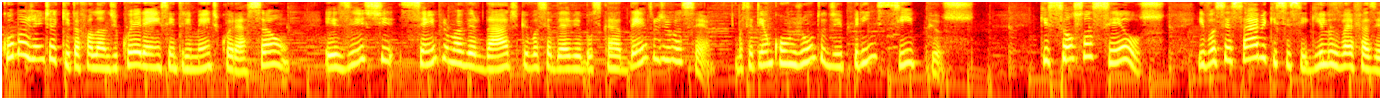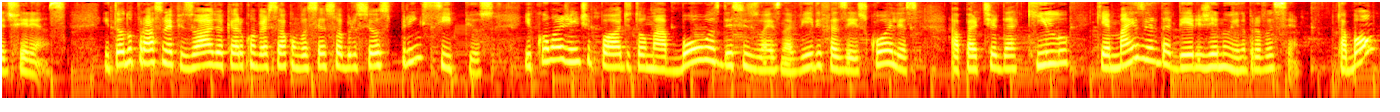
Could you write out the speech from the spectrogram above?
Como a gente aqui está falando de coerência entre mente e coração, existe sempre uma verdade que você deve buscar dentro de você. Você tem um conjunto de princípios que são só seus e você sabe que se segui-los vai fazer diferença. Então, no próximo episódio, eu quero conversar com você sobre os seus princípios e como a gente pode tomar boas decisões na vida e fazer escolhas a partir daquilo que é mais verdadeiro e genuíno para você. Tá bom?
